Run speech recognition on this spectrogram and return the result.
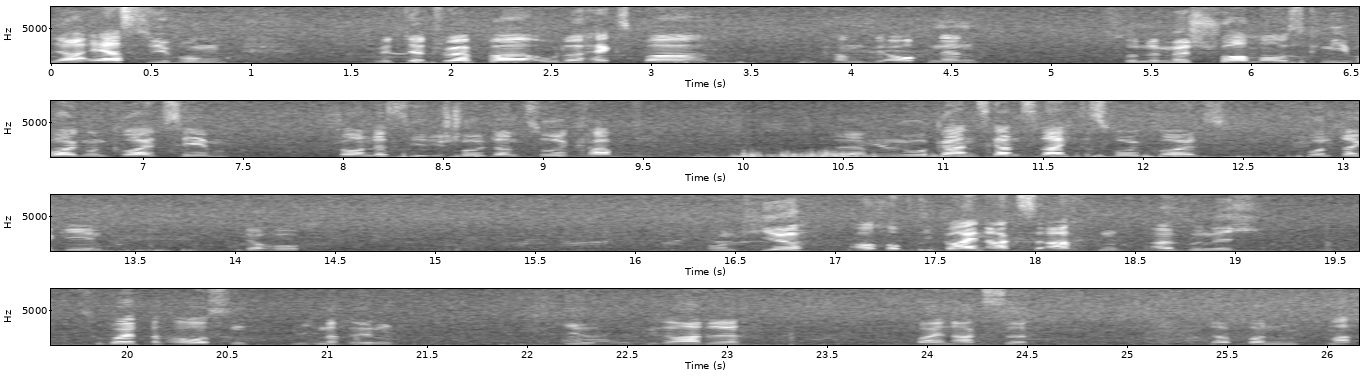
Ja, erste Übung mit der Trapper oder Hexbar, kann man sie auch nennen. So eine Mischform aus Kniebeugen und Kreuzheben. Schauen, dass ihr die Schultern zurück habt. Ähm, nur ganz, ganz leichtes Hohlkreuz, runtergehen, wieder hoch. Und hier auch auf die Beinachse achten, also nicht zu weit nach außen, nicht nach innen. Hier gerade Beinachse. Davon macht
